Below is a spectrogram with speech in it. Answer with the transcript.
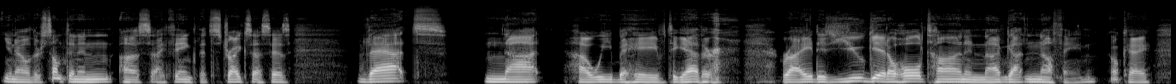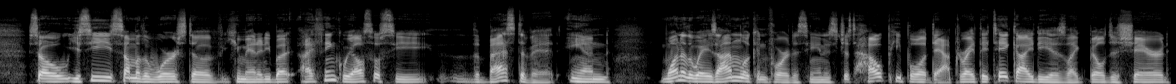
you know there's something in us i think that strikes us as that's not how we behave together right? Is you get a whole ton and i've got nothing okay? So you see some of the worst of humanity but i think we also see the best of it. And one of the ways I'm looking forward to seeing is just how people adapt, right? They take ideas like Bill just shared,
